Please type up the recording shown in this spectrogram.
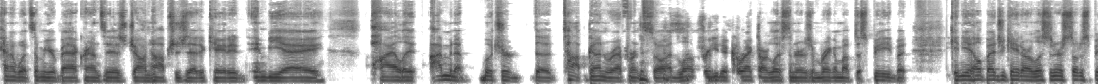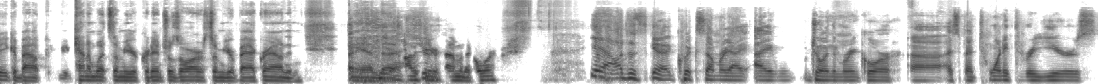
kind of what some of your backgrounds is. Johns Hopkins educated, MBA, pilot. I'm going to butcher the Top Gun reference, so I'd love for you to correct our listeners and bring them up to speed. But can you help educate our listeners, so to speak, about kind of what some of your credentials are, some of your background, and and uh, yeah, obviously sure. your time in the Corps? Yeah, I'll just get a quick summary. I, I joined the Marine Corps. Uh, I spent 23 years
